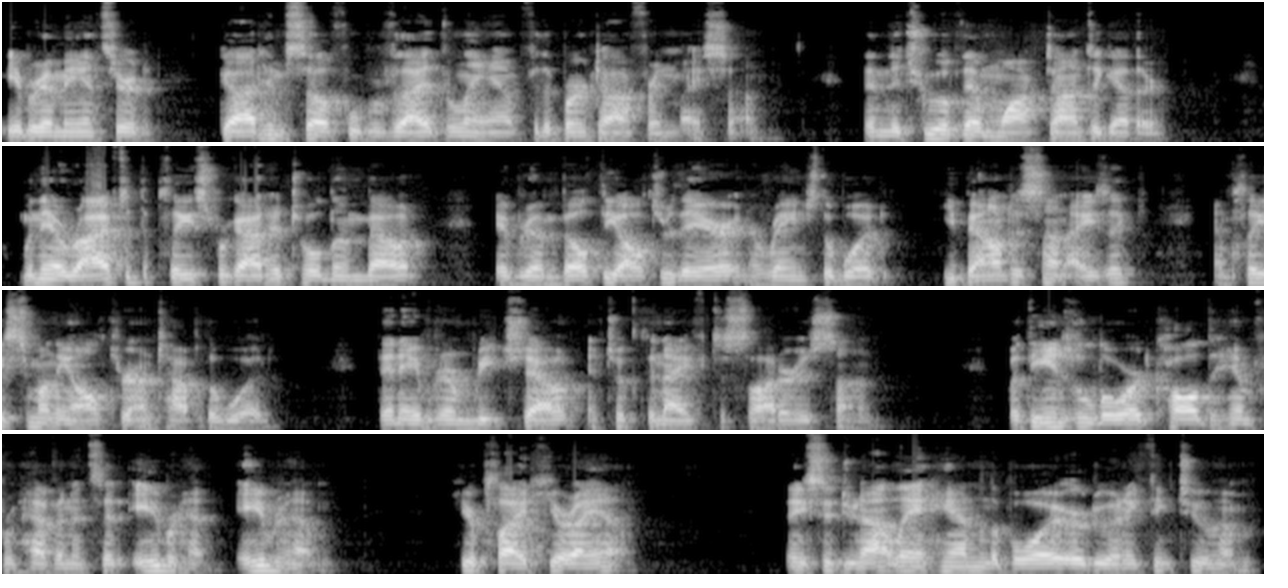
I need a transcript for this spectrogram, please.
Abraham answered, God himself will provide the lamb for the burnt offering, my son. Then the two of them walked on together. When they arrived at the place where God had told them about, Abraham built the altar there and arranged the wood. He bound his son Isaac and placed him on the altar on top of the wood. Then Abraham reached out and took the knife to slaughter his son. But the angel of the Lord called to him from heaven and said, Abraham, Abraham. He replied, Here I am. Then he said, Do not lay a hand on the boy or do anything to him.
